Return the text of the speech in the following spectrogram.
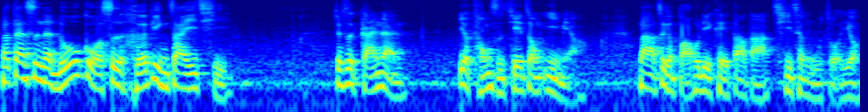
那但是呢，如果是合并在一起，就是感染又同时接种疫苗。那这个保护力可以到达七成五左右，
